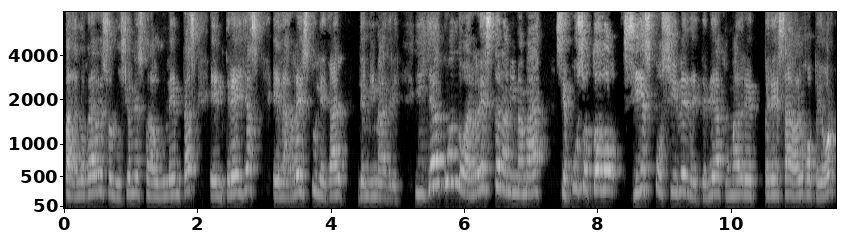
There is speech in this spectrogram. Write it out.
para lograr resoluciones fraudulentas, entre ellas el arresto ilegal de mi madre. Y ya cuando arrestan a mi mamá, se puso todo, si es posible detener a tu madre presa, algo peor,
